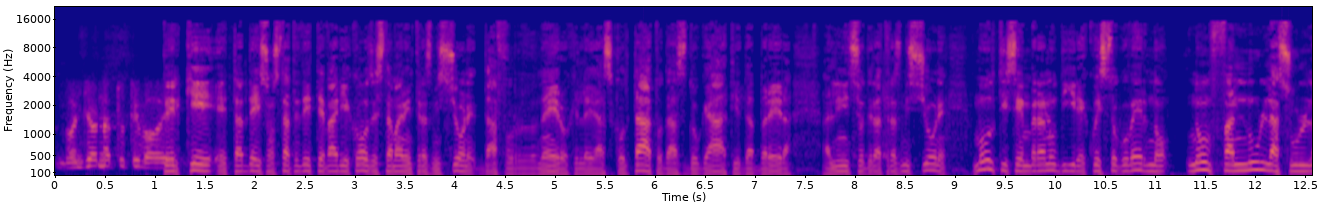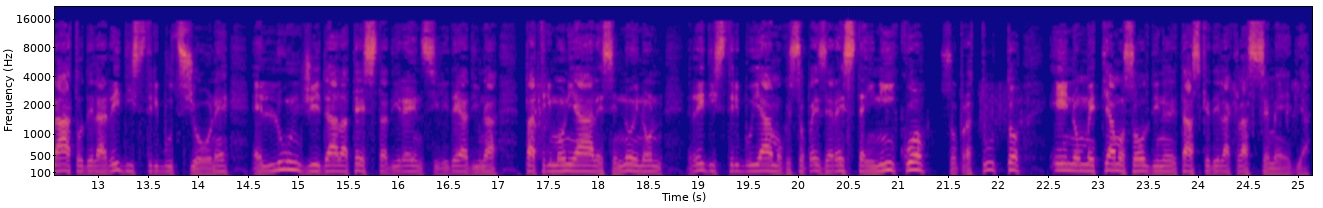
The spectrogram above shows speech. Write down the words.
Buongiorno a tutti voi. Perché eh, Taddei sono state dette varie cose stamane in trasmissione da Fornero che lei ha ascoltato, da Sdogati e da Brera all'inizio della trasmissione. Molti sembrano dire che questo governo non fa nulla sul lato della redistribuzione, è lungi dalla testa di Renzi l'idea di una patrimoniale, se noi non redistribuiamo questo paese resta iniquo soprattutto e non mettiamo soldi nelle tasche della classe media.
